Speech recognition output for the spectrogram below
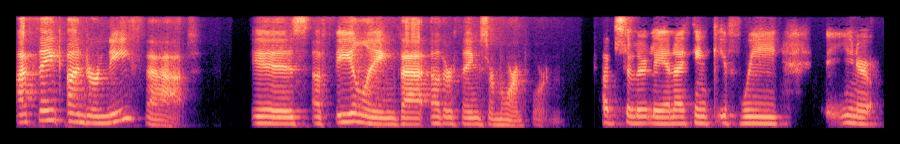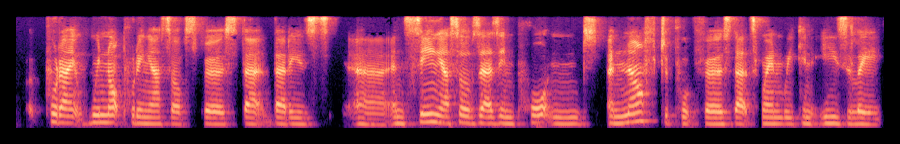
I think underneath that is a feeling that other things are more important. Absolutely. And I think if we, you know, put we're not putting ourselves first, that that is uh, and seeing ourselves as important enough to put first, that's when we can easily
